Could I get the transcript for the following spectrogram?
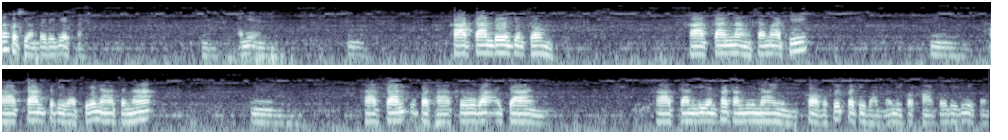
มันก็เสื่อมไปเรื่อยๆไป อันนี้ขาดการเดินจงกรมขาดการนั่งสมาธิขาดการปฏิบัติเสนาสนะขาดการอุปถาครูบาอาจารย์ ขาดการเรียนพระธรรมวินัยข้อประพฤติปฏิบัติแล้วนี่ก็ขาดไปเรื่อยๆกัน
